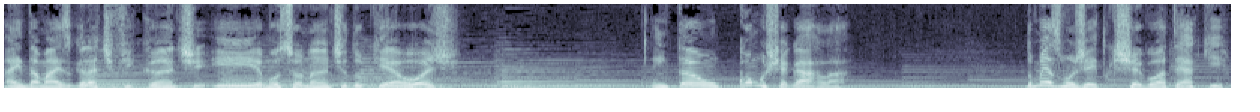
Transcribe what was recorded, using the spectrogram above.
ainda mais gratificante e emocionante do que é hoje? Então, como chegar lá? Do mesmo jeito que chegou até aqui,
